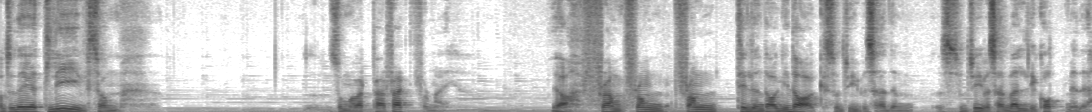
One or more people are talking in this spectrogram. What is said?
Altså, det er et liv som som har vært perfekt for meg. Ja, fram, fram, fram til den dag i dag så trives, jeg dem, så trives jeg veldig godt med det.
